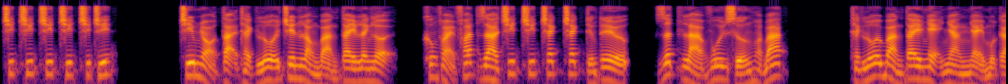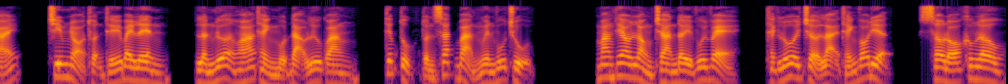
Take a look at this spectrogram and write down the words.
Chít chít chít chít chít chít. Chim nhỏ tại thạch lỗi trên lòng bàn tay lanh lợi, không phải phát ra chít chít trách trách tiếng kêu, rất là vui sướng hoạt bát. Thạch lỗi bàn tay nhẹ nhàng nhảy một cái, chim nhỏ thuận thế bay lên, lần nữa hóa thành một đạo lưu quang, tiếp tục tuần sát bản nguyên vũ trụ. Mang theo lòng tràn đầy vui vẻ, thạch lỗi trở lại thánh võ điện, sau đó không lâu,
